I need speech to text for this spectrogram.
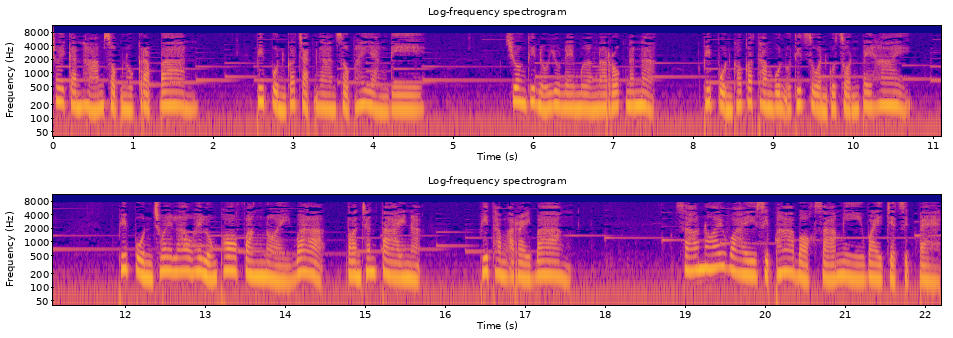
ช่วยกันหามศพหนูกลับบ้าน พี่ปุ่นก็จัดงานศพให้อย่างดี ช่วงที่หนูอยู่ในเมืองนรกนั้นน่ะ พี่ปุ่นเขาก็ทำบุญอุทิศส่วนกุศลไปให้ พี่ปุ่นช่วยเล่าให้หลวงพ่อฟังหน่อยว่า ตอนฉันตายน่ะ พี่ทำอะไรบ้าง สาวน้อยวัยสิบห้าบอกสามีวัยเจ็ดสิบแปด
